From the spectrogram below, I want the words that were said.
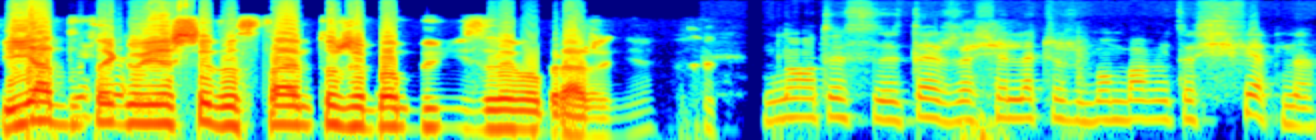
I ja do Jeszcze- tego jeszcze dostałem to, że bomby mi zadają obrażeń, nie? No to jest y, też, że się leczysz bombami, to jest świetne.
